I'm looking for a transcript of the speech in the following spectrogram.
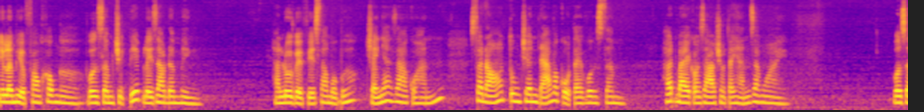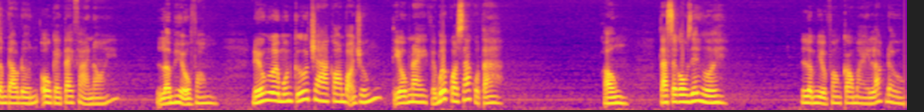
Nhưng Lâm Hiểu Phong không ngờ Vương Sâm trực tiếp lấy dao đâm mình. Hắn lùi về phía sau một bước Tránh nhát dao của hắn Sau đó tung chân đá vào cổ tay Vương Sâm Hất bay con dao trong tay hắn ra ngoài Vương Sâm đau đớn ôm cánh tay phải nói Lâm Hiểu Phong Nếu ngươi muốn cứu cha con bọn chúng Thì hôm nay phải bước qua xác của ta không, ta sẽ không giết người. Lâm Hiểu Phong cao mày lắc đầu.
